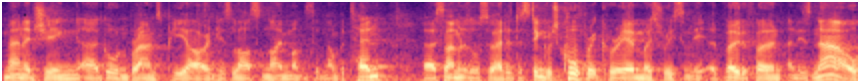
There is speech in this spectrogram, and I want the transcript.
managing uh, Gordon Brown's PR in his last nine months at number 10. Uh, Simon has also had a distinguished corporate career, most recently at Vodafone, and is now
